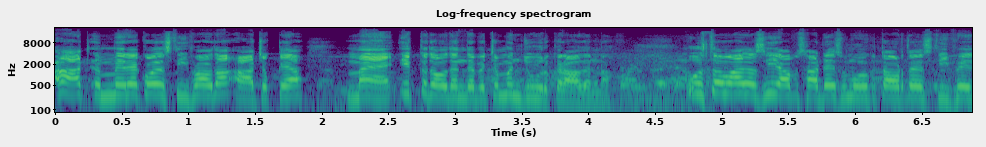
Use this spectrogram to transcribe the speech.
ਆ, ਮੇਰੇ ਕੋਲ ਅਸਤੀਫਾ ਉਹਦਾ ਆ ਚੁੱਕਿਆ। ਮੈਂ ਇੱਕ ਦੋ ਦਿਨ ਦੇ ਵਿੱਚ ਮਨਜ਼ੂਰ ਕਰਾ ਦਿੰਦਾ। ਉਸ ਤੋਂ ਬਾਅਦ ਅਸੀਂ ਆਪ ਸਾਡੇ ਸਮੂਹਿਕ ਤੌਰ ਤੇ ਅਸਤੀਫੇ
